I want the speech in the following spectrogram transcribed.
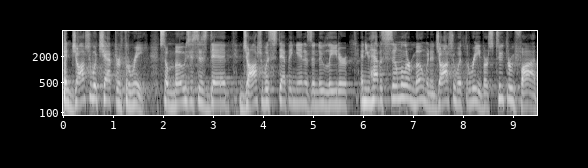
In Joshua chapter 3, so Moses is dead, Joshua's stepping in as a new leader, and you have a similar moment in Joshua 3, verse 2 through 5.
